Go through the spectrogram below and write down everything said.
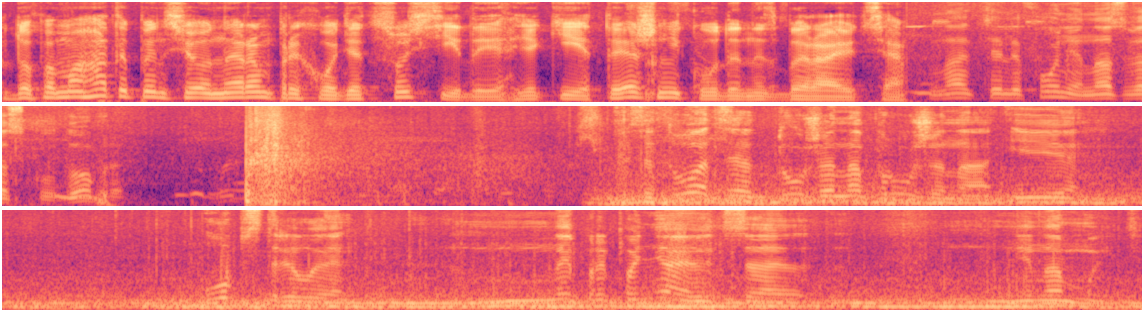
Допомагати пенсіонерам приходять сусіди, які теж нікуди не збираються. На телефоні, на зв'язку, добре? Ситуація дуже напружена і обстріли припиняються ні на мить.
